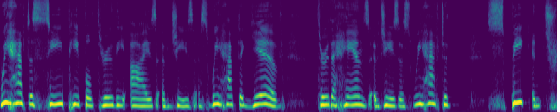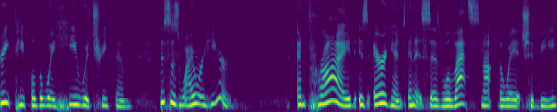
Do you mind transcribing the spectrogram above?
We have to see people through the eyes of Jesus. We have to give through the hands of Jesus. We have to speak and treat people the way He would treat them. This is why we're here. And pride is arrogant and it says, well, that's not the way it should be.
